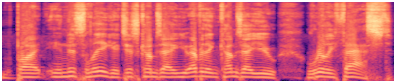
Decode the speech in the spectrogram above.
But in this league, it just comes at you. Everything comes at you really fast.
